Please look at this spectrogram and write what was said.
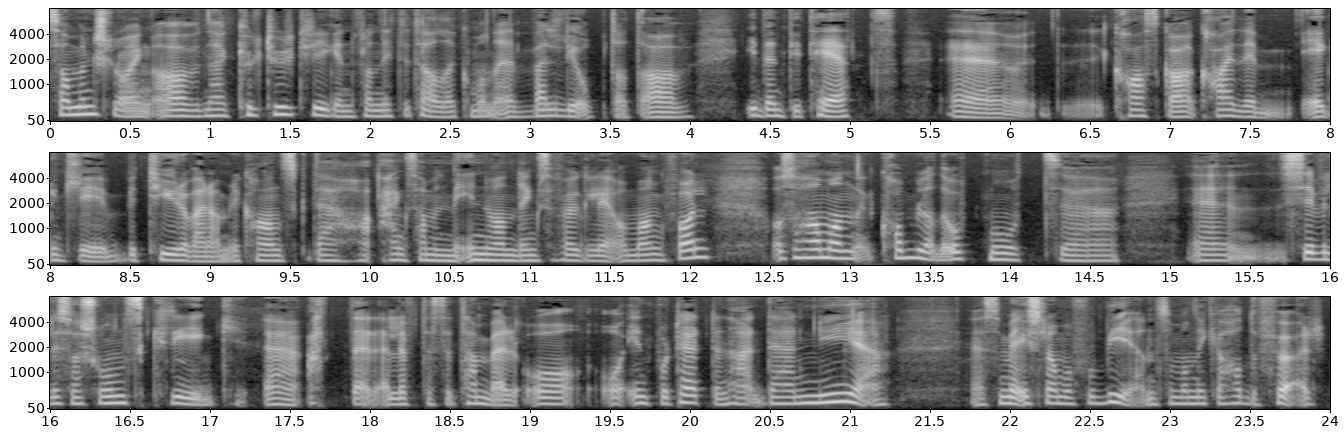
sammenslåing av denne kulturkrigen fra 90-tallet, hvor man er veldig opptatt av identitet. Eh, hva, skal, hva det egentlig betyr å være amerikansk? Det henger sammen med innvandring, selvfølgelig, og mangfold. Og så har man kobla det opp mot sivilisasjonskrig eh, sivilisasjonskrig eh, etter 11. september, og, og importert denne, det her nye, eh, som er islamofobien, som man ikke hadde før eh,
